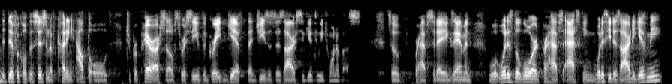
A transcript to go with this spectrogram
the difficult decision of cutting out the old to prepare ourselves to receive the great gift that Jesus desires to give to each one of us. So perhaps today examine what is the Lord perhaps asking, what does He desire to give me?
